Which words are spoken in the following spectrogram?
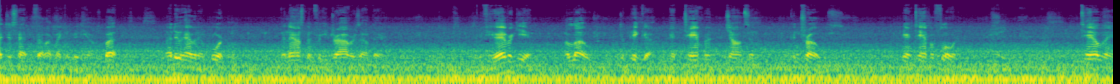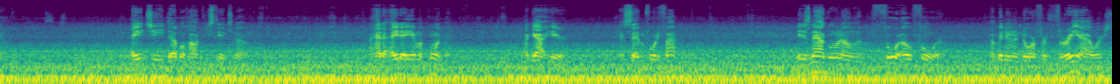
I just hadn't felt like making videos. But I do have an important announcement for you drivers out there. If you ever get a load to pick up at Tampa Johnson Controls here in Tampa, Florida, tell them HE double hockey sticks no. I had an 8 a.m. appointment. I got here at 7:45. It is now going on 4:04. I've been in the door for three hours.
